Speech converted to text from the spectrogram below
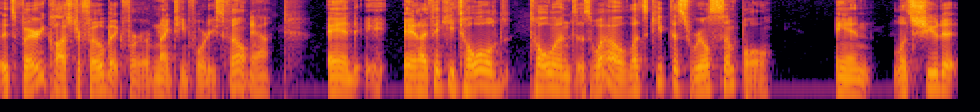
it's very claustrophobic for a 1940s film. Yeah. and and I think he told Toland as well. Let's keep this real simple, and let's shoot it.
